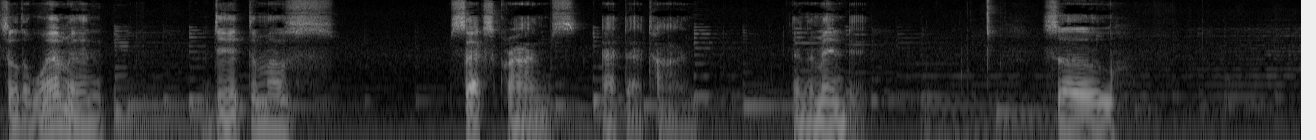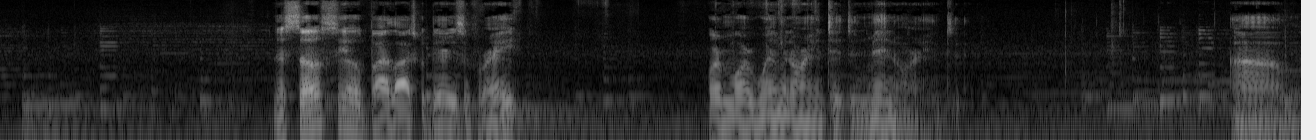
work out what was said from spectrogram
so the women did the most sex crimes at that time than the men did. So the sociobiological theories of rape were more women oriented than men oriented. Um,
